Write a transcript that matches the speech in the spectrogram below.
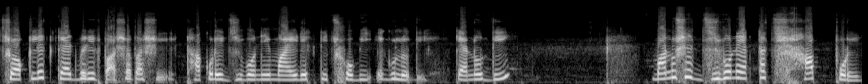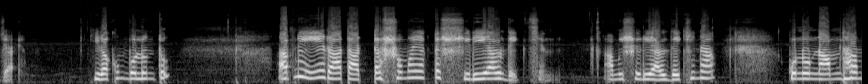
চকলেট ক্যাডবেরির পাশাপাশি ঠাকুরের জীবনে মায়ের একটি ছবি এগুলো দিই। কেন দিই? মানুষের জীবনে একটা ছাপ পড়ে যায়। কীরকম বলুন তো? আপনি রাত আটটার সময় একটা সিরিয়াল দেখছেন। আমি সিরিয়াল দেখি না, কোনো নামধাম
